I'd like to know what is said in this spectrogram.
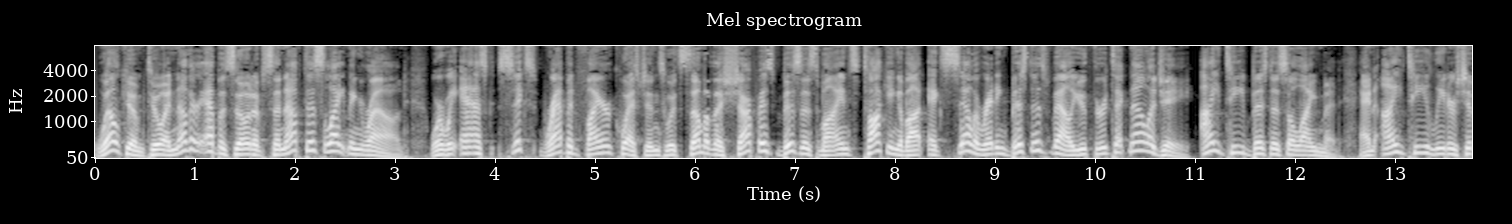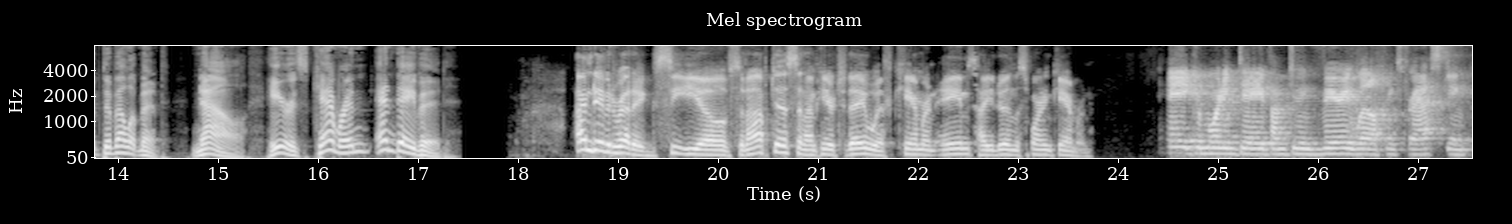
Welcome to another episode of Synoptis Lightning Round, where we ask six rapid fire questions with some of the sharpest business minds talking about accelerating business value through technology, IT business alignment, and IT leadership development. Now, here's Cameron and David. I'm David Rettig, CEO of Synoptis, and I'm here today with Cameron Ames. How you doing this morning, Cameron? Hey, good morning, Dave. I'm doing very well. Thanks for asking.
